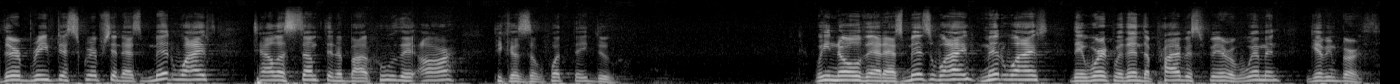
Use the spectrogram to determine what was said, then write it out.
Their brief description as midwives tell us something about who they are because of what they do. We know that as midwives, midwives, they work within the private sphere of women giving birth.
